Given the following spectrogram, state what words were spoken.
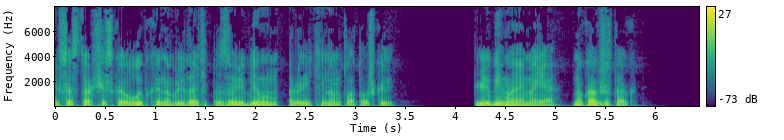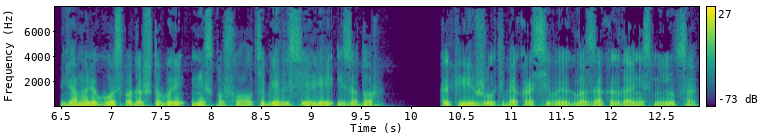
и со старческой улыбкой наблюдать за любимым Орликином Платошкой. «Любимая моя, ну как же так? Я молю Господа, чтобы не спаслал тебе веселье и задор. Какие же у тебя красивые глаза, когда они смеются!»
